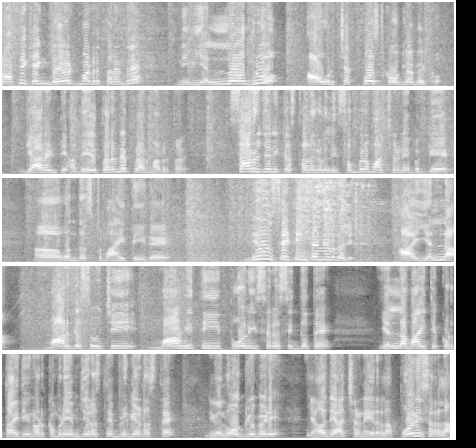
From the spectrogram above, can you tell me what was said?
ಟ್ರಾಫಿಕ್ ಹೆಂಗ್ ಡೈವರ್ಟ್ ಮಾಡಿರ್ತಾರೆ ಅಂದರೆ, ನೀವು ಎಲ್ಲೋದ್ರೂ ಅವ್ರ ಚೆಕ್ ಪೋಸ್ಟ್ಗೆ ಹೋಗಲೇಬೇಕು. ಗ್ಯಾರಂಟಿ. ಅದೇ ಥರನೇ ಪ್ಲ್ಯಾನ್ ಮಾಡಿರ್ತಾರೆ. ಸಾರ್ವಜನಿಕ ಸ್ಥಳಗಳಲ್ಲಿ ಸಂಭ್ರಮಾಚರಣೆ ಬಗ್ಗೆ ಒಂದಷ್ಟು ಮಾಹಿತಿ ಇದೆ. ನ್ಯೂ ಸೆಟ್ಟಿಂಗ್ ಕನ್ನಡದಲ್ಲಿ. ಆ ಎಲ್ಲ ಮಾರ್ಗಸೂಚಿ, ಮಾಹಿತಿ, ಪೊಲೀಸರ ಸಿದ್ಧತೆ, ಎಲ್ಲ ಮಾಹಿತಿ ಕೊಡ್ತಾ ಇದ್ದೀವಿ ನೋಡ್ಕೊಂಬಿಡಿ ಎಂ ಜಿ ರಸ್ತೆ ಬ್ರಿಗೇಡ್ ರಸ್ತೆ. ನೀವೆಲ್ಲ ಹೋಗ್ಲೂಬೇಡಿ ಯಾವುದೇ ಆಚರಣೆ ಇರಲ್ಲ. ಪೊಲೀಸರಲ್ಲ.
